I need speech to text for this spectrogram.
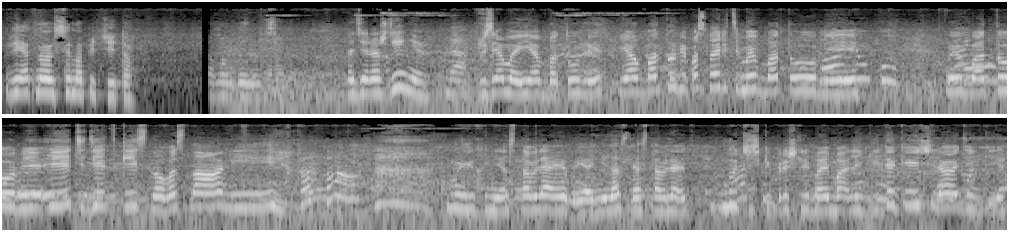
Приятного всем аппетита. Макдональдс. На день рождения? Да. Друзья мои, я в Батуми. Я в Батуми. Посмотрите, мы в Батуми. Мы в Батуми. И эти детки снова с нами. Мы их не оставляем, и они нас не оставляют. Внучечки пришли мои маленькие, такие сладенькие.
